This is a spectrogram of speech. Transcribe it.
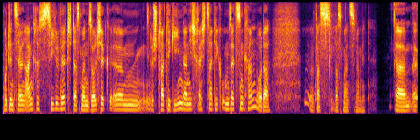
potenziellen Angriffsziel wird, dass man solche ähm, Strategien dann nicht rechtzeitig umsetzen kann oder äh, was, was meinst du damit? Ähm, äh,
